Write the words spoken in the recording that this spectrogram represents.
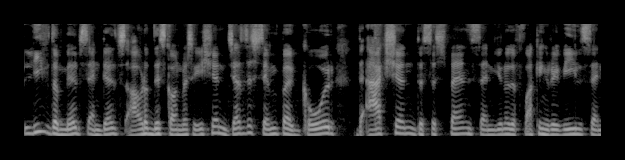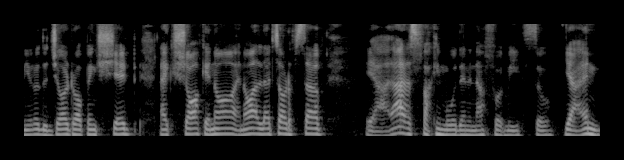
leave the MILFs and DILFs out of this conversation. Just the simple gore, the action, the suspense, and you know, the fucking reveals and you know, the jaw dropping shit like shock and awe and all that sort of stuff. Yeah, that was fucking more than enough for me. So, yeah, and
